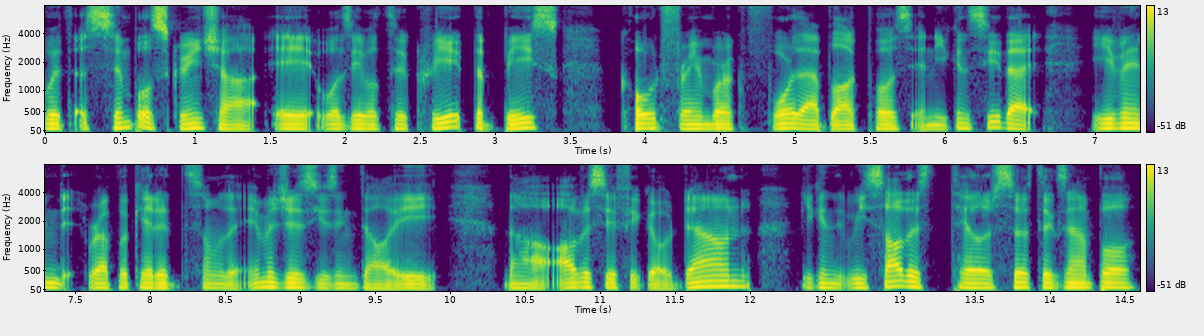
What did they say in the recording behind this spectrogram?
with a simple screenshot, it was able to create the base code framework for that blog post. And you can see that even replicated some of the images using DALL-E. Now, obviously, if you go down, you can we saw this Taylor Swift example,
